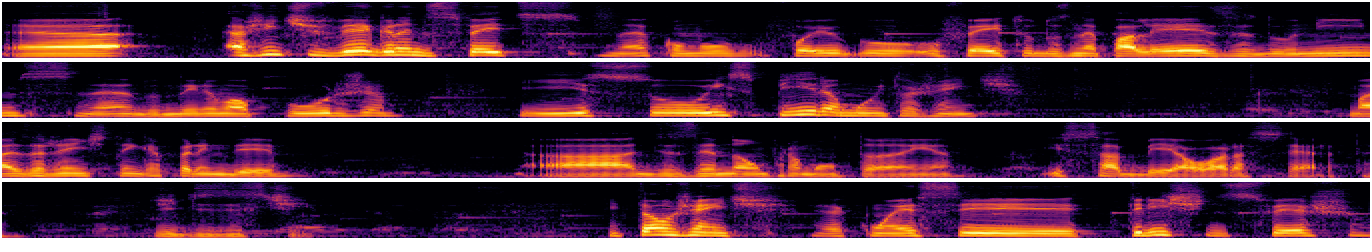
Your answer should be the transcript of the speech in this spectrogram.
É, a gente vê grandes feitos, né, como foi o, o, feito dos nepaleses, do NIMS, né, do Nirmal Purja, e isso inspira muito a gente. Mas a gente tem que aprender a dizer não para a montanha e saber a hora certa de desistir. Então, gente, é com esse triste desfecho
